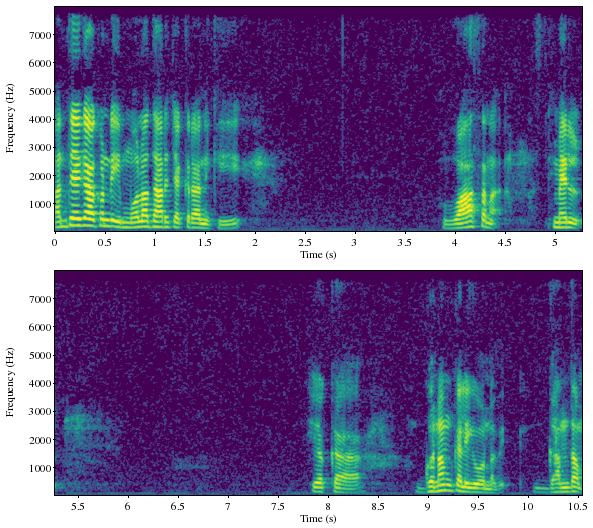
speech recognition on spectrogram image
అంతేకాకుండా ఈ మూలాధార చక్రానికి వాసన స్మెల్ యొక్క గుణం కలిగి ఉన్నది. గంధం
